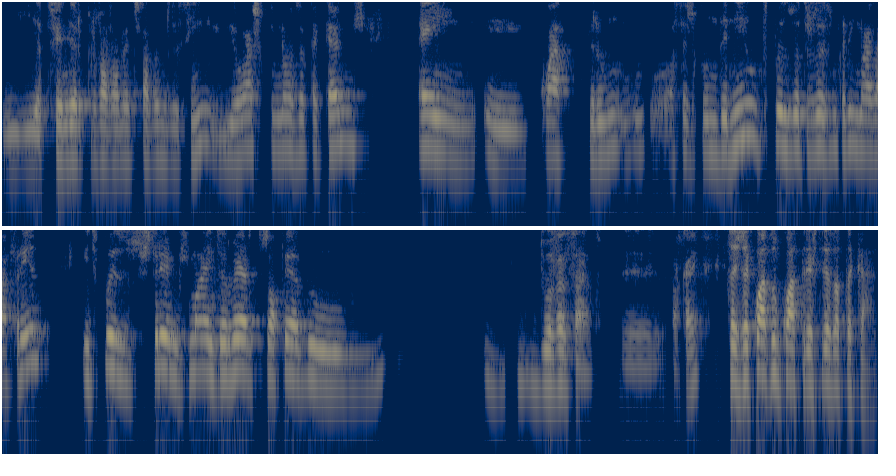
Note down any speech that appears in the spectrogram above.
e a defender provavelmente estávamos assim, e eu acho que nós atacamos em, em 4-1, ou seja, com o Danilo, depois os outros dois um bocadinho mais à frente, e depois os extremos mais abertos ao pé do, do avançado. Eh, ok? Seja quase um 4-3-3 a atacar.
